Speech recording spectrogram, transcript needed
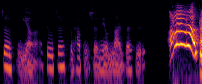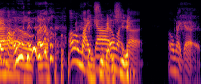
政府一样啊，就政府它本身没有烂，但是啊，OK 好，Oh my god，Oh my god，Oh my god。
